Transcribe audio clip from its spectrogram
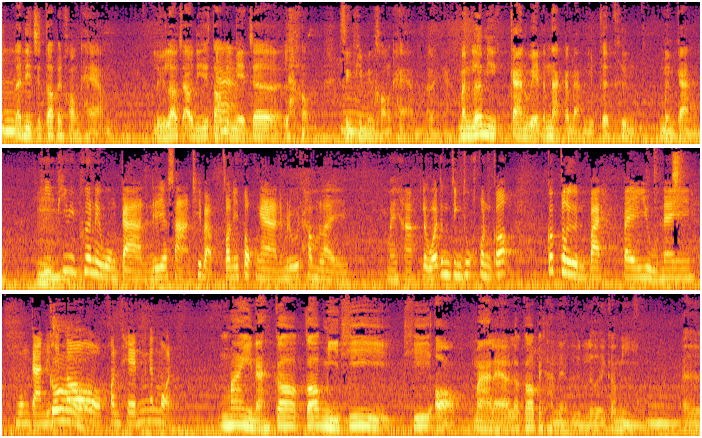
อืมและดิจิตอลเป็นของแถม หรือเราจะเอาดิจิตอลเป็นอ่า major แล้ว สิ่งพิมพ์เป็นของแถมอะไรเงี้ยมันเริ่มมีการ weight น้ำหนักกันแบบนี้เกิดขึ้นเหมือนกันอืมพี่พี่มีเพื่อนในวงการนิตยสารที่แบบตอนนี้ตกงานไม่รู้ทำอะไรไหมคะหรือว่าจริง ๆ ทุกคนก็ก็กลืนไปไปอยู่ในวงการดิจิตอลคอนเทนต์กันหมด ไม่นะ ก็ก็มีที่ที่ออกมาแล้วแล้วก็ไปทำอย่างอื่นเลยก็มีเออ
